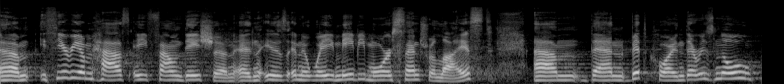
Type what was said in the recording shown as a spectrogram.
um, Ethereum has a foundation and is, in a way, maybe more centralized um, than Bitcoin. There is no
